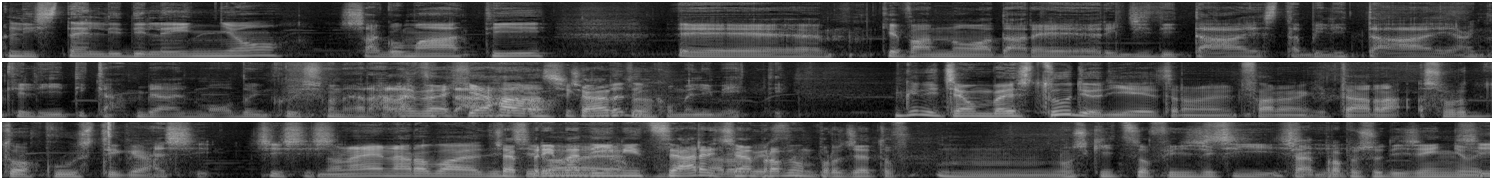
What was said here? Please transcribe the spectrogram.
listelli di legno sagomati eh, che vanno a dare rigidità e stabilità e anche lì ti cambia il modo in cui suonerà la Eh beh, chitarra chiaro, a seconda certo. di come li metti. Quindi c'è un bel studio dietro nel fare una chitarra, soprattutto acustica. Eh sì, sì, sì. sì. Non è una roba. Cioè, prima vabbè, di iniziare c'è proprio che- un progetto, mm, uno schizzo fisico, Sì, cioè sì. proprio su disegno sì, e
